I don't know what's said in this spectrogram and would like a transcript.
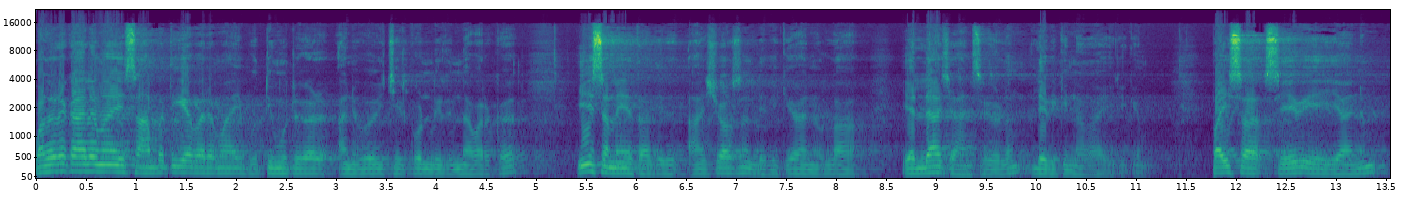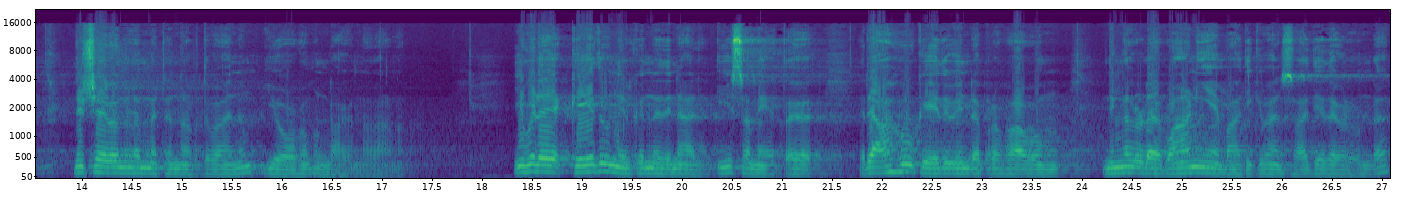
വളരെ കാലമായി സാമ്പത്തികപരമായി ബുദ്ധിമുട്ടുകൾ അനുഭവിച്ചുകൊണ്ടിരുന്നവർക്ക് ഈ സമയത്ത് അതിൽ ആശ്വാസം ലഭിക്കുവാനുള്ള എല്ലാ ചാൻസുകളും ലഭിക്കുന്നതായിരിക്കും. പൈസ സേവ് ചെയ്യാനും നിക്ഷേപങ്ങളും മറ്റും നടത്തുവാനും യോഗമുണ്ടാകുന്നതാണ്. ഇവിടെ കേതു നിൽക്കുന്നതിനാൽ ഈ സമയത്ത് രാഹു കേതുവിന്റെ പ്രഭാവം നിങ്ങളുടെ വാണിയെ ബാധിക്കുവാൻ സാധ്യതകളുണ്ട്.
